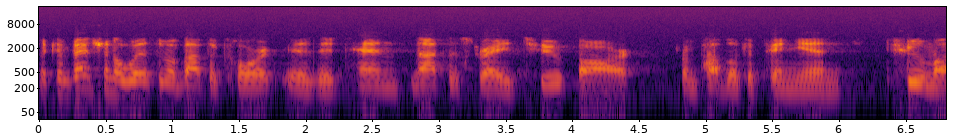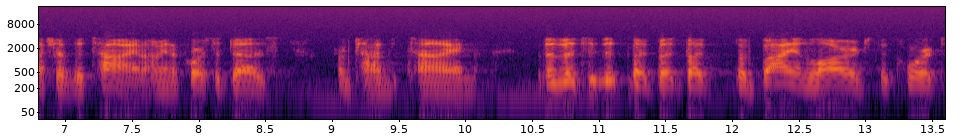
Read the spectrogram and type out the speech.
the conventional wisdom about the court is it tends not to stray too far from public opinion too much of the time. I mean, of course, it does from time to time, but but but but, by and large, the court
